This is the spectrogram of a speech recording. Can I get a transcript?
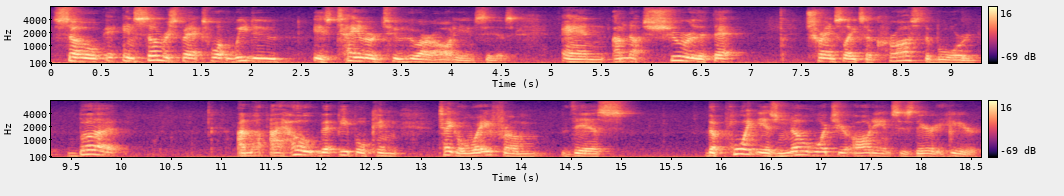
So, in some respects, what we do is tailored to who our audience is. And I'm not sure that that translates across the board, but I'm, I hope that people can take away from this. The point is, know what your audience is there to hear.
